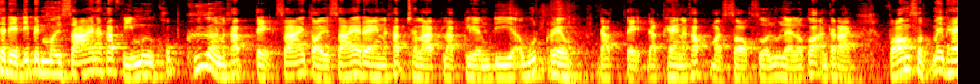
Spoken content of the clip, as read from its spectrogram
ชเดชนี่เป็นมวยซ้ายนะครับฝีมือครบเครื่องนะครับเตะซ้ายต่อยซ้ายแรงนะครับฉลาดหลักเหลี่ยมดีอาวุธเร็ว ดักเตะดักแทงนะครับหมัดศอกส่วนรุนแรงแล้วก็อันตราย ฟอร์มสดไม่แพ้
